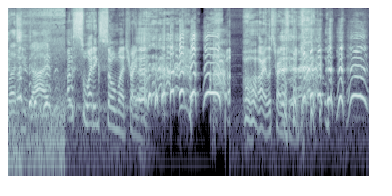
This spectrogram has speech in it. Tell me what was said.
Bless, you die. I'm sweating so much right now. Oh, all right, let's try this again.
